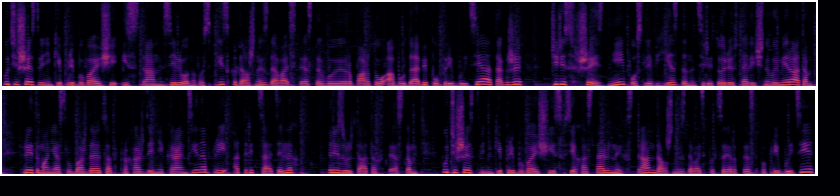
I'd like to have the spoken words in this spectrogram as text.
Путешественники, прибывающие из стран зеленого списка, должны сдавать тесты в аэропорту Абу-Даби по прибытии, а также через 6 дней после въезда на территорию столичного Эмирата. При этом они освобождаются от прохождения карантина при отрицательных результатах теста. Путешественники, прибывающие из всех остальных стран, должны сдавать ПЦР-тест по прибытии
